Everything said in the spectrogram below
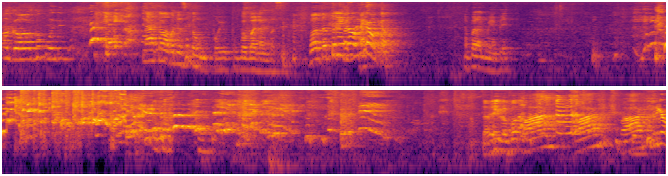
Oh, gago po din. Nakatawa ako dun sa lumpo, yung pagbaba ng bus. One, two, three, Go, go, go! Napanood mo yun, babe? Yung lumpo. One, one, one, two, three, go!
